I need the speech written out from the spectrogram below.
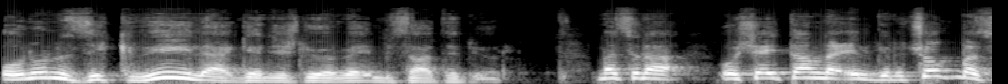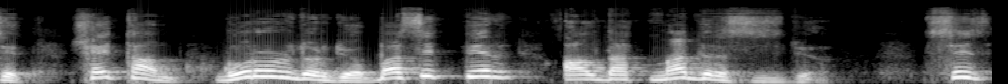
onun zikriyle genişliyor ve imbisat ediyor. Mesela o şeytanla ilgili çok basit. Şeytan gururdur diyor. Basit bir aldatmadır siz diyor. Siz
